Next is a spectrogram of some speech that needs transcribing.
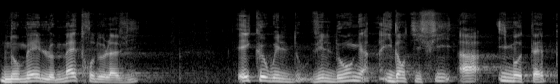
nommée le maître de la vie et que Wildung identifie à Imhotep,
